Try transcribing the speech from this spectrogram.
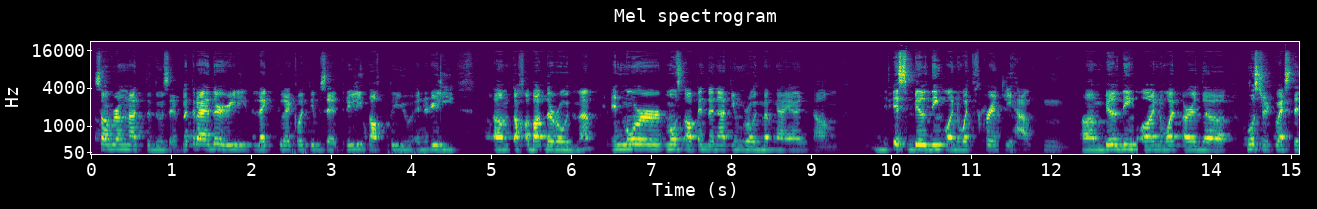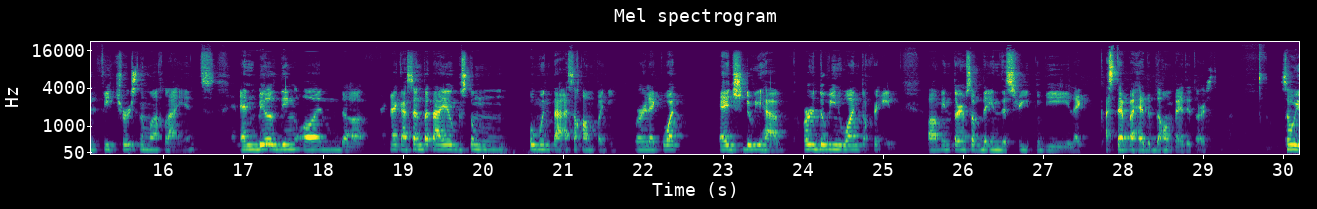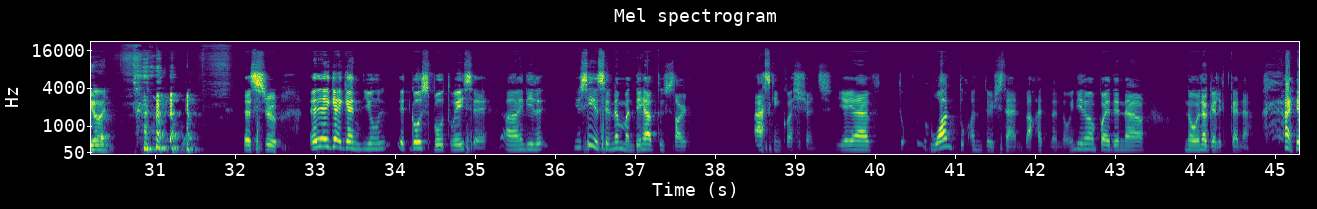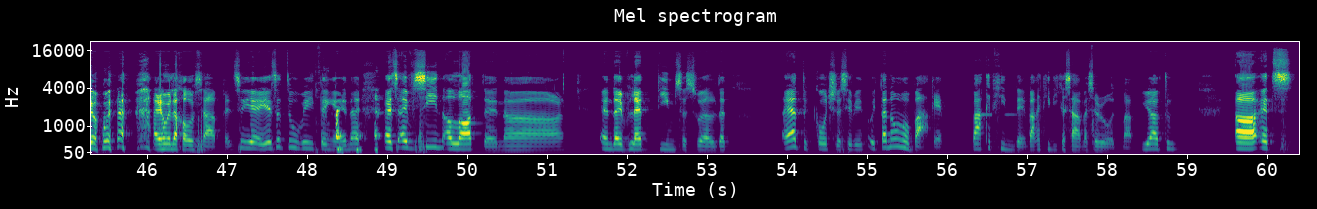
sobrang not to do eh. But rather really like like what Tim said really talk to you and really um, talk about the roadmap. And more most often than not yung roadmap ngayon um, is building on what you currently have. Hmm. um, building on what are the most requested features ng mga clients and building on the like saan ba tayo gustong pumunta as a company or like what edge do we have or do we want to create um, in terms of the industry to be like a step ahead of the competitors so yun That's true. And ag- again, yung it goes both ways eh. Ah, hindi you see sila naman they have to start asking questions. You have to want to understand bakit na no. Hindi naman pwede na no na galit ka na. ayaw mo na ayaw mo na kausapin. So yeah, it's a two-way thing eh. And I, as I've seen a lot eh, na and I've led teams as well that I had to coach na sabihin, uy, tanong mo bakit? Bakit hindi? Bakit hindi kasama sa roadmap? You have to, uh, it's,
